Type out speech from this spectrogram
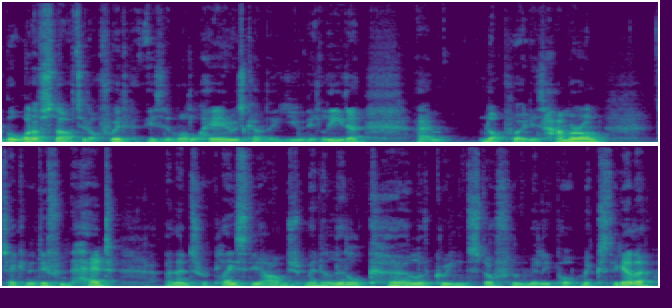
but what I've started off with is the model here, who's kind of the unit leader, um, not putting his hammer on, taking a different head, and then to replace the arm, just made a little curl of green stuff from Milliput mixed together,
